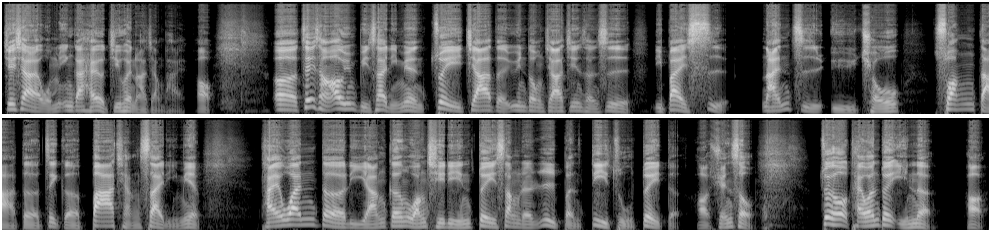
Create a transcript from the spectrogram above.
接下来我们应该还有机会拿奖牌，好，呃，这场奥运比赛里面最佳的运动家精神是礼拜四男子羽球双打的这个八强赛里面，台湾的李阳跟王麒麟对上了日本地主队的啊选手，最后台湾队赢了，好，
